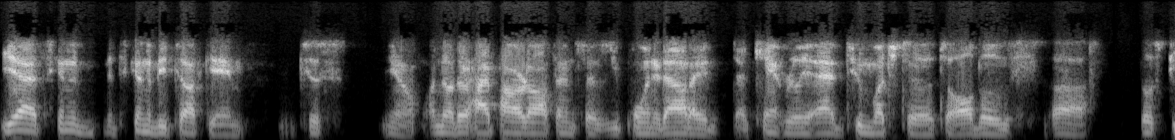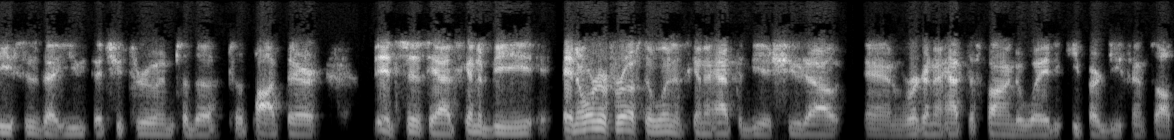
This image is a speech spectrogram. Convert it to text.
Yeah, it's gonna it's gonna be a tough game. Just you know, another high powered offense, as you pointed out. I, I can't really add too much to, to all those uh, those pieces that you that you threw into the to the pot there it's just yeah, it's going to be in order for us to win, it's going to have to be a shootout, and we're going to have to find a way to keep our defense off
